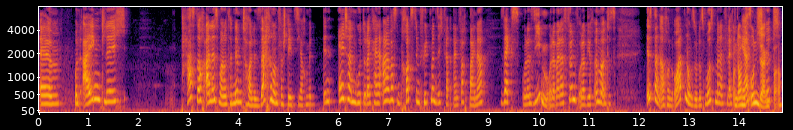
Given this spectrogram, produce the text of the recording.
ähm, und eigentlich passt auch alles, man unternimmt tolle Sachen und versteht sich auch mit den Eltern gut oder keine Ahnung was und trotzdem fühlt man sich gerade einfach bei einer 6 oder 7 oder bei einer 5 oder wie auch immer und das ist dann auch in Ordnung so. Das muss man dann vielleicht Und im auch nicht ersten undankbar. Schritt,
